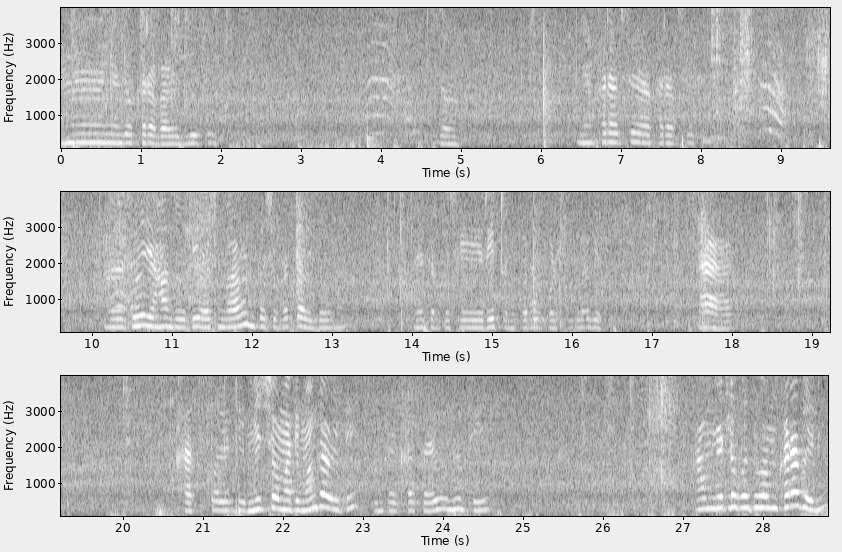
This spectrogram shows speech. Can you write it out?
અહીંયા જો ખરાબ આવી ગયું છે. જો. અહીંયા ખરાબ છે, આ ખરાબ છે. હવે જોઈએ, હા, જો દિવસમાં આવે ને પછી બતાવી જવું. નહીંતર પછી રિટર્ન કરવું પડશે લાગે છે. હા ખાસ ક્વોલિટી મીશોમાંથી મંગાવી હતી, પણ કંઈ ખાસ આવ્યું નથી. આમ એટલું બધું આમ ખરાબ નહીં,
